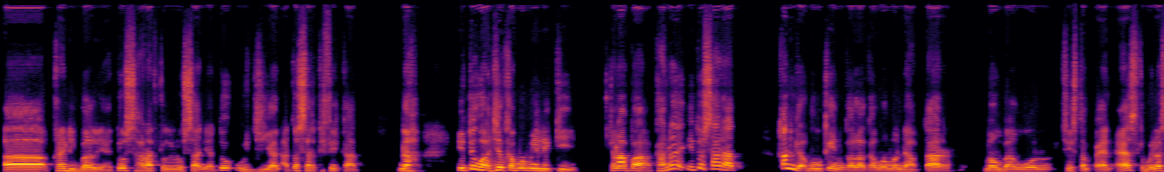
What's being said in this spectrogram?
uh, kredibel yaitu syarat kelulusan yaitu ujian atau sertifikat. Nah, itu wajib kamu miliki. Kenapa? Karena itu syarat. Kan nggak mungkin kalau kamu mendaftar membangun sistem PNS, kemudian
